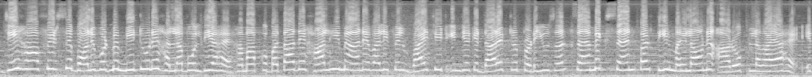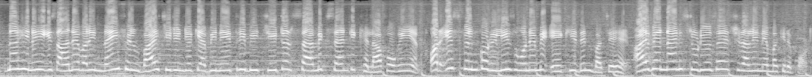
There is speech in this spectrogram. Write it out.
जी हाँ फिर से बॉलीवुड में मीटू ने हल्ला बोल दिया है। हम आपको बता दें, हाल ही में आने वाली फ़िल्म वाई चीट इंडिया के डायरेक्टर प्रोड्यूसर सैमिक सैन पर तीन महिलाओं ने आरोप लगाया है। इतना ही नहीं, इस आने वाली नई फ़िल्म वाई चीट इंडिया की अभिनेत्री भी चीटर सैमिक सैन के खिलाफ हो गई है और इस फ़िल्म को रिलीज़ होने में एक ही दिन बचे है। आई बी नाइन स्टूडियो ऐसी शिराली नेमा की रिपोर्ट।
